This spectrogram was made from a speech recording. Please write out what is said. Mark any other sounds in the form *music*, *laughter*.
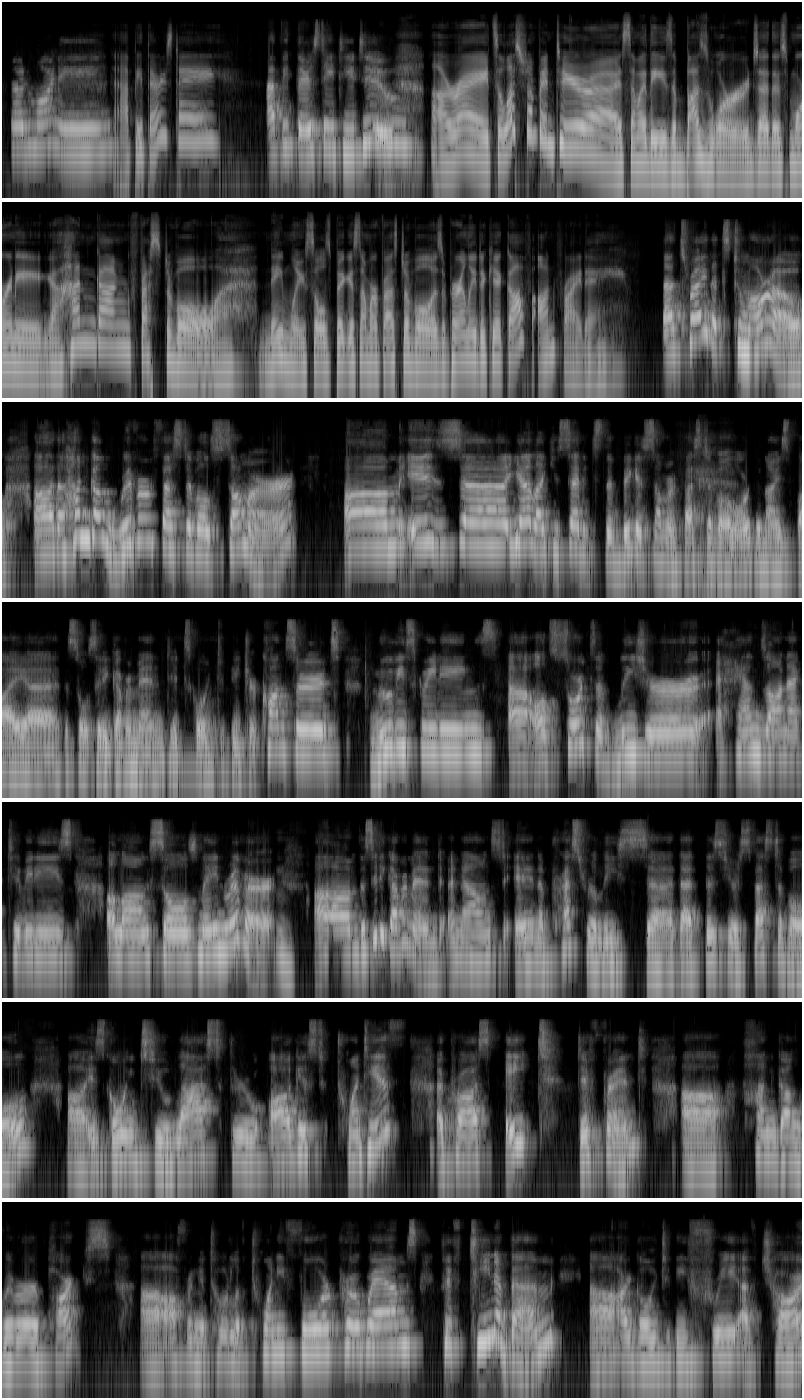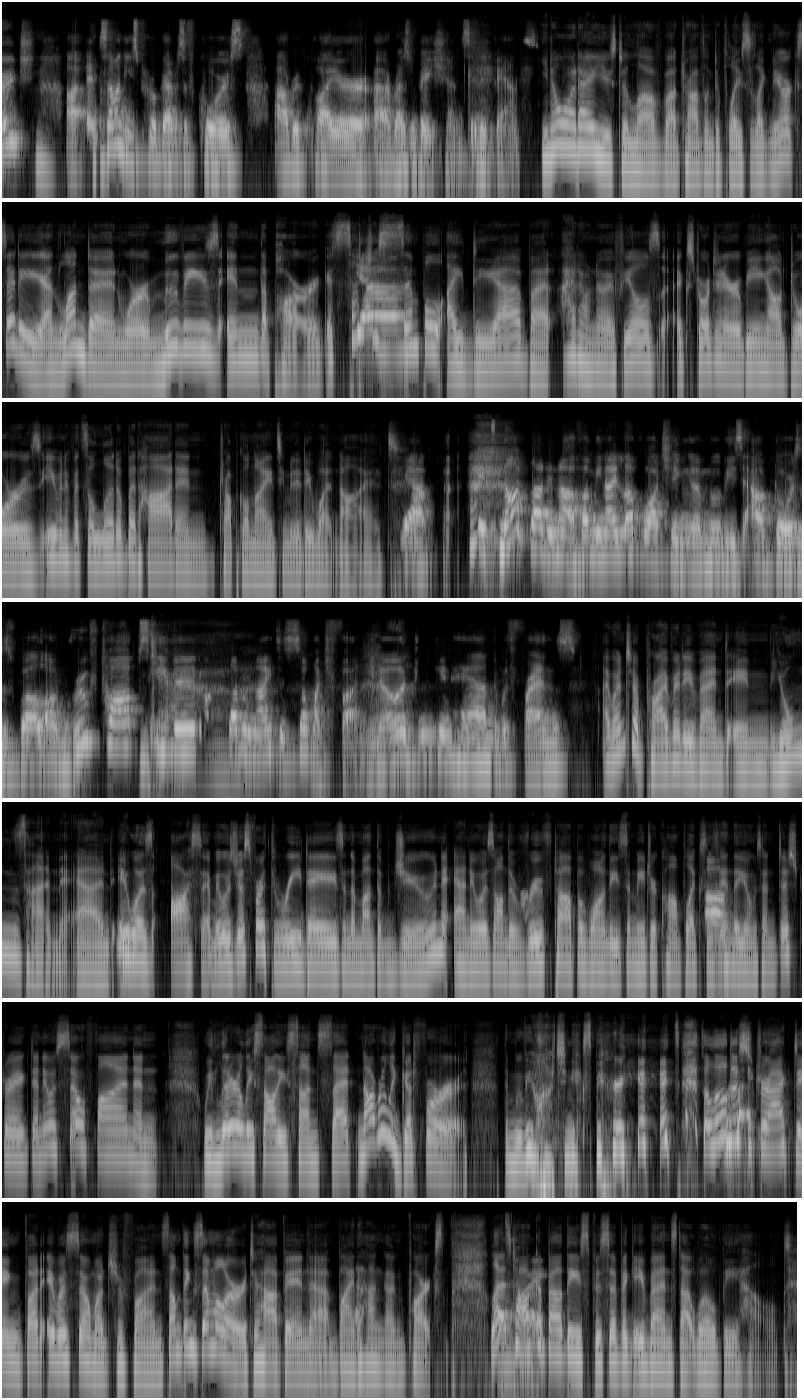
Good morning. Happy Thursday. Happy Thursday to you too. All right, so let's jump into uh, some of these buzzwords uh, this morning. Hangang Festival, uh, namely Seoul's biggest summer festival, is apparently to kick off on Friday. That's right. That's tomorrow. Uh, the Hangang River Festival Summer um, is, uh, yeah, like you said, it's the biggest summer festival organized by uh, the Seoul City government. It's going to feature concerts, movie screenings, uh, all sorts of leisure, hands on activities along Seoul's main river. Mm. Um, the city government announced in a press release uh, that this year's festival uh, is going to last through August 20th across eight different uh, Hangang River parks, uh, offering a total of 24 programs. 15 of them uh, are going to be free of charge. Hmm. Uh, and some of these programs, of course, uh, require uh, reservations in advance. You know what I used to love about traveling to places like New York City and London were movies in the park. It's such yeah. a simple idea, but I don't know. It feels extraordinary being outdoors, even if it's a little bit hot and tropical nights, humidity, whatnot. Yeah, it's not bad enough. I mean, I love watching uh, movies outdoors as well on rooftops, yeah. even on summer nights is so much fun, you know? Know, drink in hand with friends. I went to a private event in Yongsan and it mm. was awesome. It was just for three days in the month of June and it was on the rooftop of one of these major complexes in the Yongsan district and it was so fun and we literally saw the sunset. Not really good for the movie *laughs* watching experience. it's a little right. distracting, but it was so much fun. Something similar to happen uh, by the Hangang Parks. Let's That's talk right. about these specific events that will be held.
